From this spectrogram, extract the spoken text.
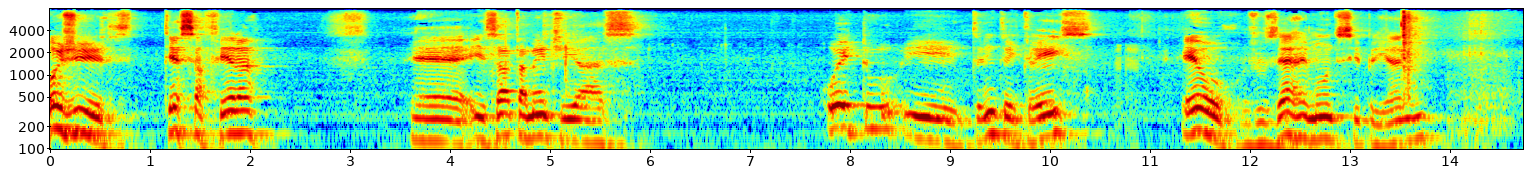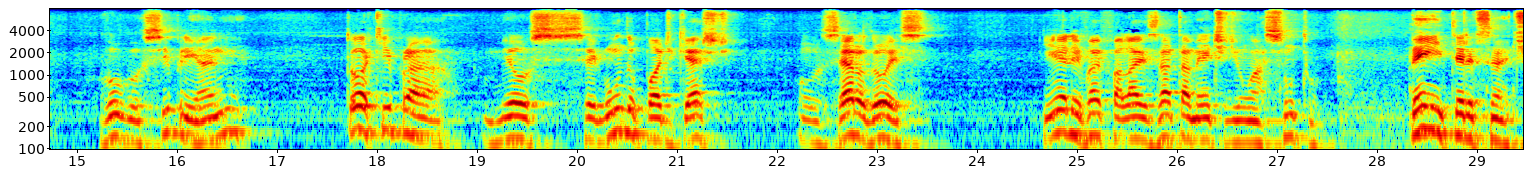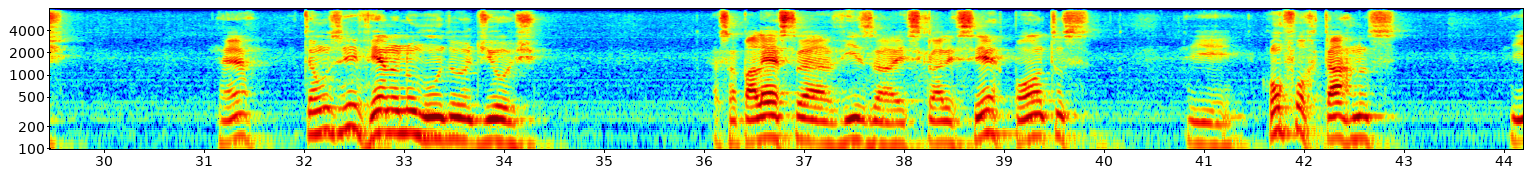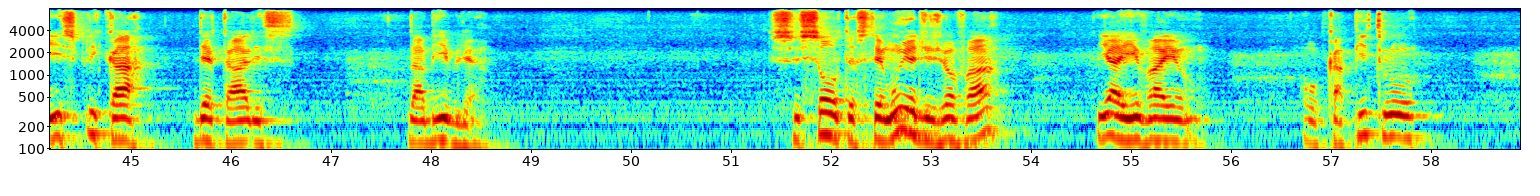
Hoje, terça-feira, é exatamente às 8h33, eu, José Raimundo Cipriani, vulgo Cipriani, estou aqui para o meu segundo podcast, o 02, e ele vai falar exatamente de um assunto bem interessante né? Estamos vivendo no mundo de hoje. Essa palestra visa esclarecer pontos e confortar-nos e explicar detalhes da Bíblia. Se sou testemunha de Jeová, e aí vai o, o capítulo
